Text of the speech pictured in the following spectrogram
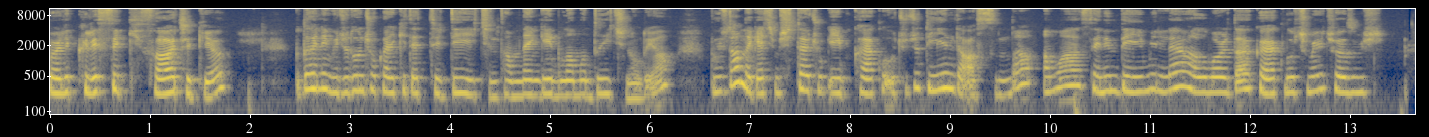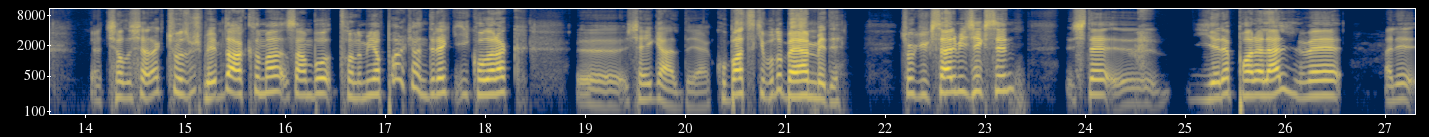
böyle klasik sağa çekiyor. Bu da hani vücudunu çok hareket ettirdiği için, tam dengeyi bulamadığı için oluyor. Bu yüzden de geçmişte çok iyi bir kayakla uçucu değildi aslında ama senin deyiminle Halvor da kayakla uçmayı çözmüş. Ya, çalışarak çözmüş. Benim de aklıma sen bu tanımı yaparken direkt ilk olarak, eee, şey geldi yani Kubacki bunu beğenmedi. Çok yükselmeyeceksin, işte, yere paralel ve, hani,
